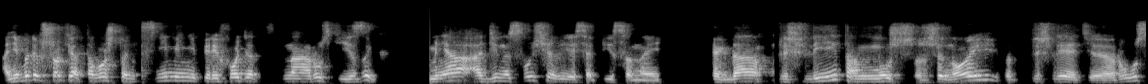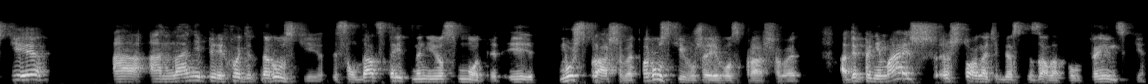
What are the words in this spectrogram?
Они были в шоке от того, что с ними не переходят на русский язык. У меня один из случаев есть описанный, когда пришли там муж с женой, вот пришли эти русские, а она не переходит на русский. И солдат стоит на нее смотрит. И муж спрашивает, по-русски уже его спрашивает, а ты понимаешь, что она тебе сказала по-украински?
